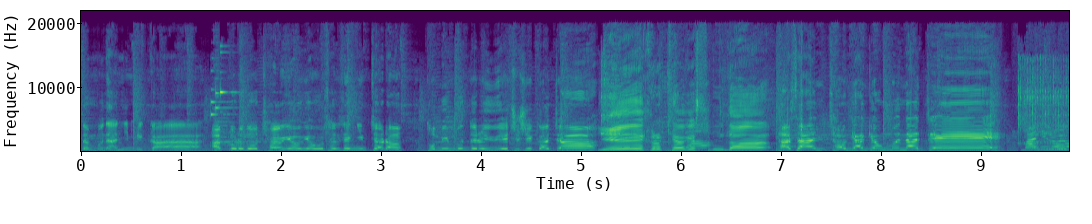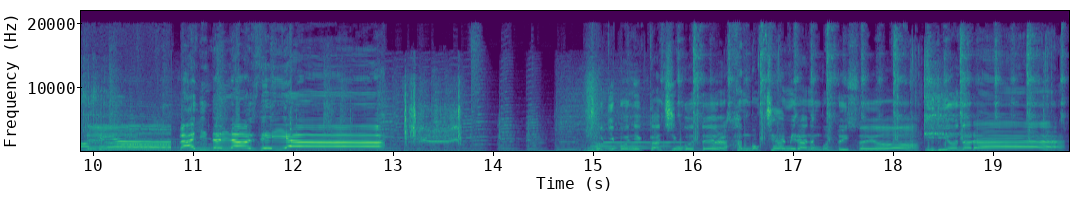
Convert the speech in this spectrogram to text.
셨던 분 아닙니까 앞으로도 적양용 선생님처럼 도민분들을 위해 주실 거죠? 예, 그렇게 하겠습니다. 다산 적양용 문화제 많이 오세요. 많이 놀러 오세요. 저기 보니까 친구들 한복 체험이라는 것도 있어요. 이리 오너라.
